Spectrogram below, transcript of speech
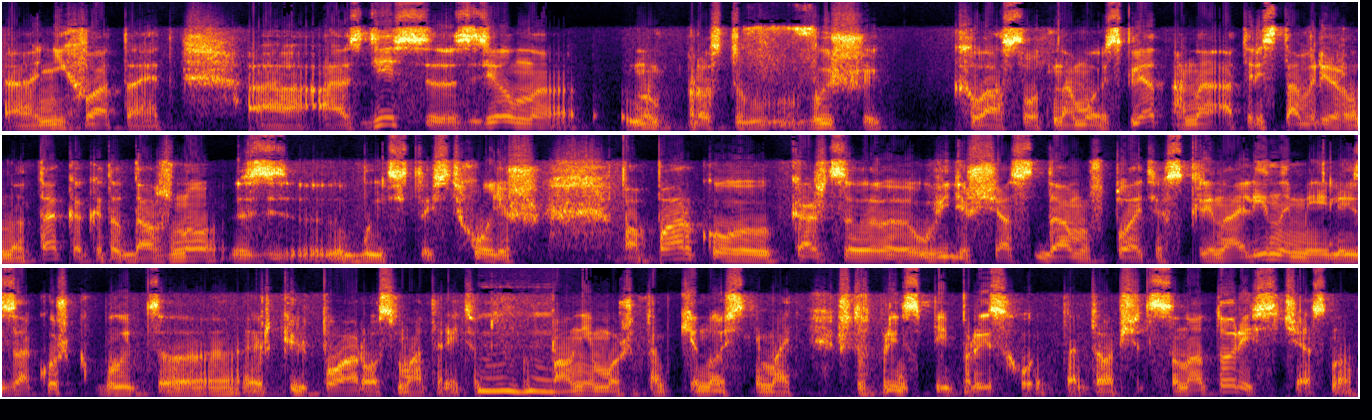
э, не хватает. А, а здесь сделано ну, просто высший класс, вот на мой взгляд, она отреставрирована так, как это должно быть. То есть ходишь по парку, кажется, увидишь сейчас даму в платьях с кринолинами или из окошка будет э, Эркюль Пуаро смотреть. Вот угу. Вполне может там кино снимать, что в принципе и происходит. Это вообще-то санаторий сейчас, но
